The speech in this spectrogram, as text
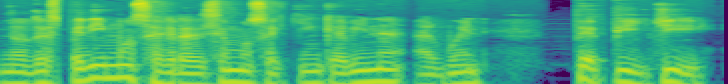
nos despedimos, agradecemos aquí en cabina al buen Pepi G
